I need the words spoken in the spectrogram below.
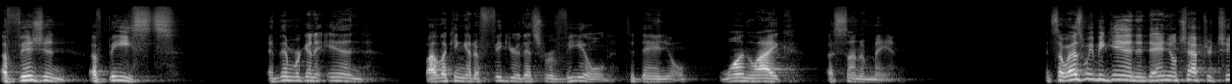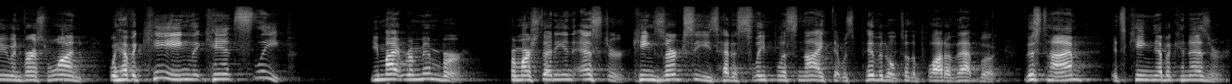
a vision of beasts. And then we're going to end by looking at a figure that's revealed to Daniel, one like a son of man. And so, as we begin in Daniel chapter 2 and verse 1, we have a king that can't sleep. You might remember from our study in Esther, King Xerxes had a sleepless night that was pivotal to the plot of that book. This time, it's King Nebuchadnezzar.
